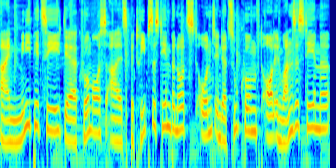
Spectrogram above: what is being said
Ein Mini-PC, der Chrome OS als Betriebssystem benutzt und in der Zukunft All-in-One-Systeme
